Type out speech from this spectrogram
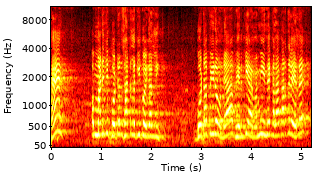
ਹੈ? ਉਹ ਮਾੜੀ ਜੀ ਗੋਡੇ ਨੂੰ ਸੱਟ ਲੱਗੀ, ਕੋਈ ਗੱਲ ਨਹੀਂ। ਗੋਡਾ ਪੀੜ ਹੋਣ ਡਿਆ, ਫਿਰ ਕੀ ਆ? ਮੰਮੀ ਇੰਨੇ ਕਲਾਕਾਰ ਤੇ ਵੇਖ ਲੈ।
